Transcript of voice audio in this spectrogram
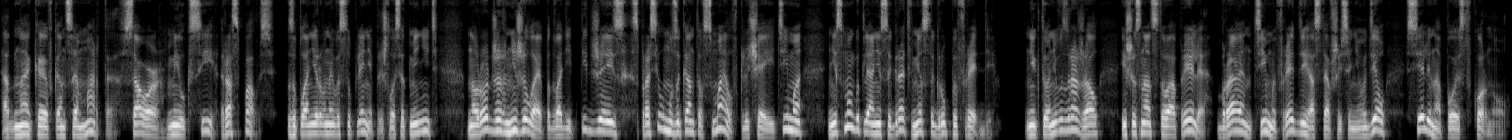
Однако в конце марта Sour Milk Sea распалась. Запланированное выступление пришлось отменить, но Роджер, не желая подводить Пиджейз, спросил музыкантов Смайл, включая и Тима, не смогут ли они сыграть вместо группы Фредди. Никто не возражал, и 16 апреля Брайан, Тим и Фредди, оставшийся неудел, сели на поезд в Корнуолл.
